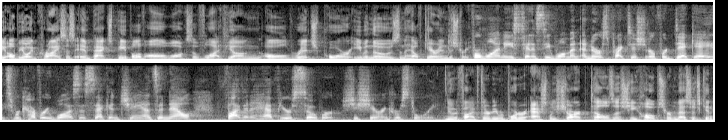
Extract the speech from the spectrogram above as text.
The opioid crisis impacts people of all walks of life young, old, rich, poor, even those in the healthcare industry. For one East Tennessee woman, a nurse practitioner for decades, recovery was a second chance. And now, five and a half years sober, she's sharing her story. New at 530, reporter Ashley Sharp tells us she hopes her message can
